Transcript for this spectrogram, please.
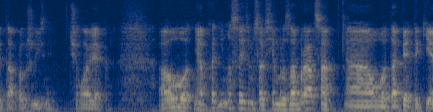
этапах жизни человека. Вот. Необходимо с этим совсем разобраться. Вот. Опять-таки,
